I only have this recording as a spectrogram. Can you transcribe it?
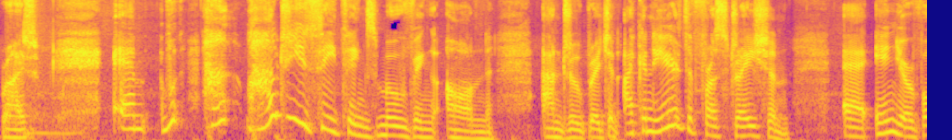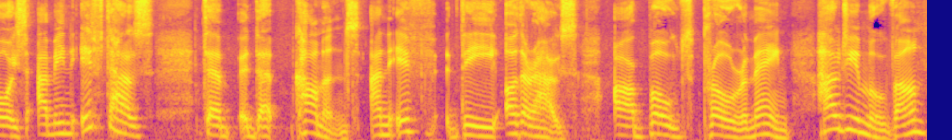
Right. Um, how, how do you see things moving on, Andrew Bridgen? I can hear the frustration uh, in your voice. I mean, if the House, the, the Commons, and if the other House are both pro Remain, how do you move on?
